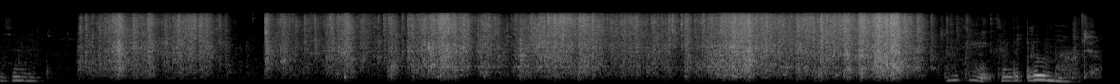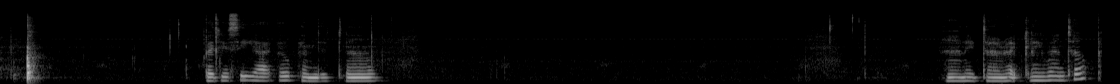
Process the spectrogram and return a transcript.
Don't know what is in it. Okay, it's in the blue mode. But you see, I opened it now. And it directly went up.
